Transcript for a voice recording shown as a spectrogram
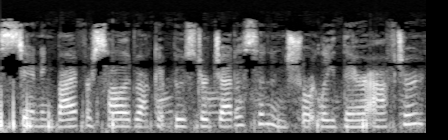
Standing by for solid rocket booster jettison and shortly thereafter.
